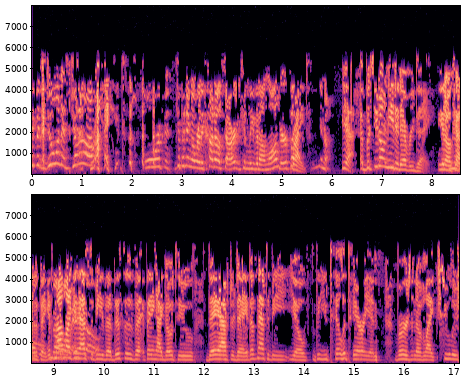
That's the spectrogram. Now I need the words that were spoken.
if it's doing its job, right. or if it, depending on where the cutouts are, you can leave it on longer. But Right. you know, Yeah, but you don't need it every day, you know, kind of thing. It's no, not like it has to be the this is the thing I go to day after day. It doesn't have to be, you know, the utilitarian version of like shoeless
